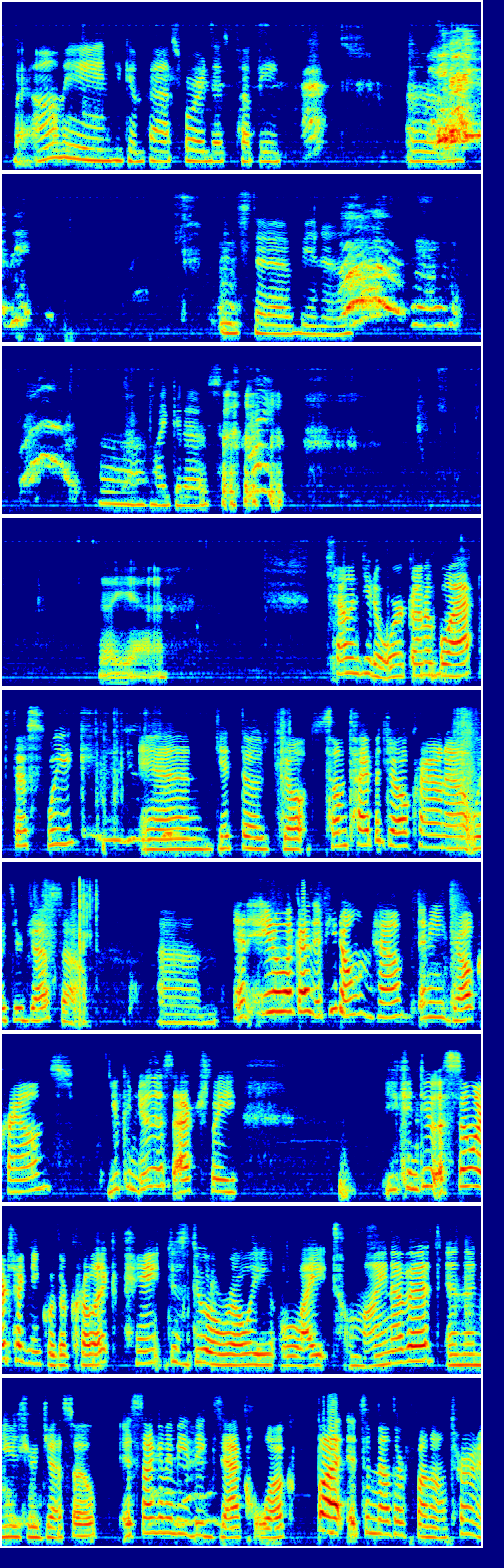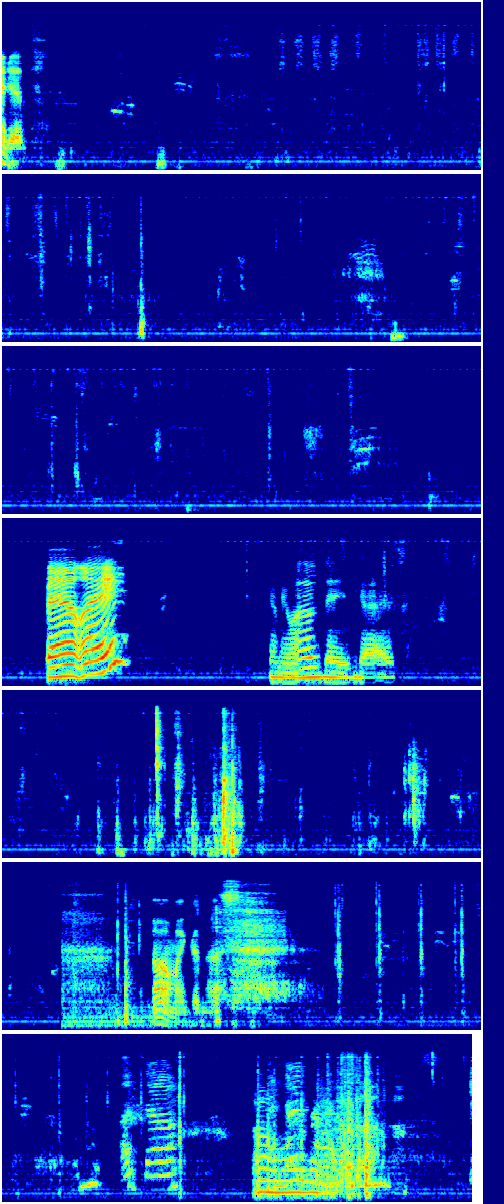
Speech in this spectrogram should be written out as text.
By all means, you can fast forward this puppy. Um, instead of, you know, uh, like it is. so, yeah. Challenge you to work on a black this week and get those gel, some type of gel crayon out with your gesso. Um, and, you know what, guys, if you don't have any gel crayons, you can do this actually you can do a similar technique with acrylic paint. Just do a really light line of it and then use your gesso. It's not going to be the exact look, but it's another fun alternative. Bentley. It's going to be one of those days, guys. Oh my goodness. Oh,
